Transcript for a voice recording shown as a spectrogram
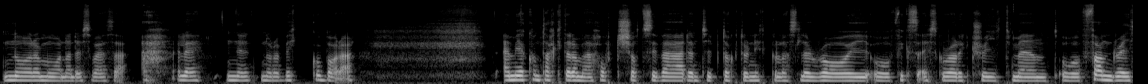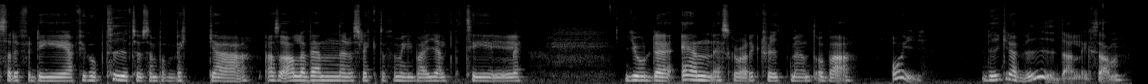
några månader så var jag så här, äh, eller några veckor bara. Jag kontaktade de här hotshots i världen, typ Dr. Nicholas Leroy och fixade escorotic treatment och fundraisade för det. Jag fick ihop 10 000 på en vecka. Alltså alla vänner och släkt och familj bara hjälpte till. Gjorde en escorotic treatment och bara oj, vi är gravida liksom.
